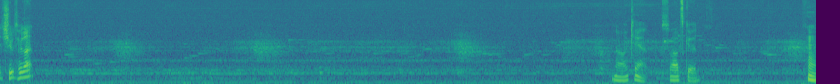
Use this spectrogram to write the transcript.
It shoot through that? No, I can't. So that's good. Hmm.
